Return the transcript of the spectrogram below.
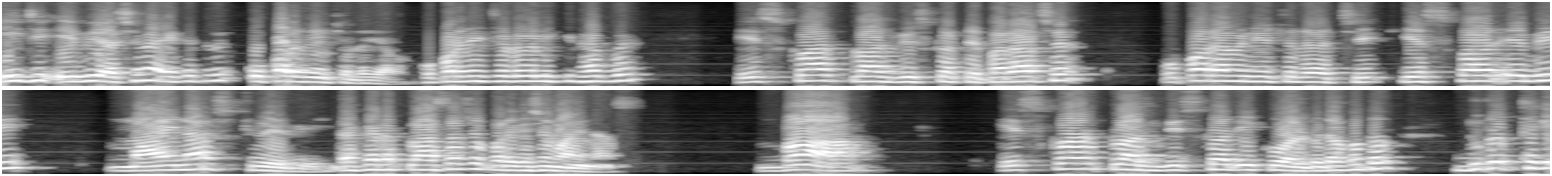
এই যে এবি আছে না, এক্ষেত্রে ওপারে নিয়ে চলে যাও। ওপারে নিয়ে চলে গেলে কি থাকবে? A square plus B square পেপারে আছে। ওপারে আমি নিয়ে চলে যাচ্ছি K square AB minus two AB দেখো এটা প্লাস আছে ওপরে গেছে মাইনাস বা A square plus B square equal to দেখো তো, দুটোর থেকে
